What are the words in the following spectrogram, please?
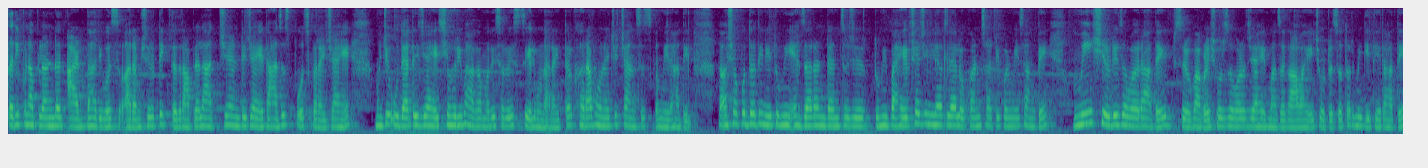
तरी पण आपलं अंड आठ दहा दिवस आरामशीर टिकतं. तर आपल्याला आजचे अंडे जे आहेत आजच पोच करायचे आहे. म्हणजे उद्या ते जे आहे शहरी भागामध्ये सगळे सेल होणार आहेत. तर खराब होण्याचे चान्सेस कमी राहतील. तर अशा पद्धतीने तुम्ही हजार अंड्यांचं जे तुम्ही बाहेरच्या जिल्ह्यातल्या लोकांसाठी पण मी सांगते मी शिर्डीजवळ राहते. बाबळेश्वरजवळ जे आहे माझं गाव आहे छोटंसं तर मी तिथे राहते.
